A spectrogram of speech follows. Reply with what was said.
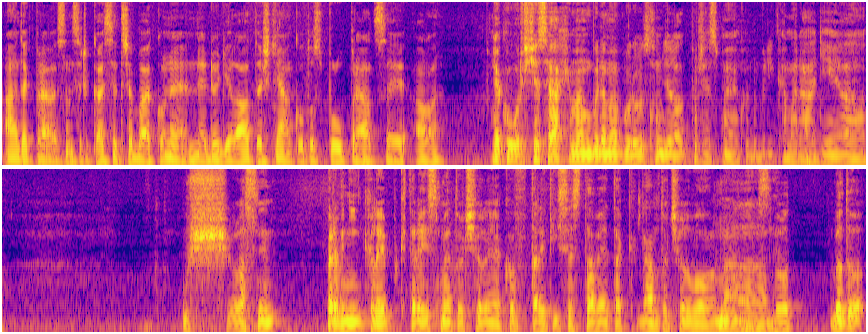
Ale tak právě jsem si říkal, jestli třeba jako ne, nedoděláte ještě nějakou tu spolupráci, ale... Jako určitě s Jáchymem budeme v budoucnu dělat, protože jsme jako dobrý kamarádi a už vlastně první klip, který jsme točili jako v tady té sestavě, tak nám točil on no, a bylo, byl to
